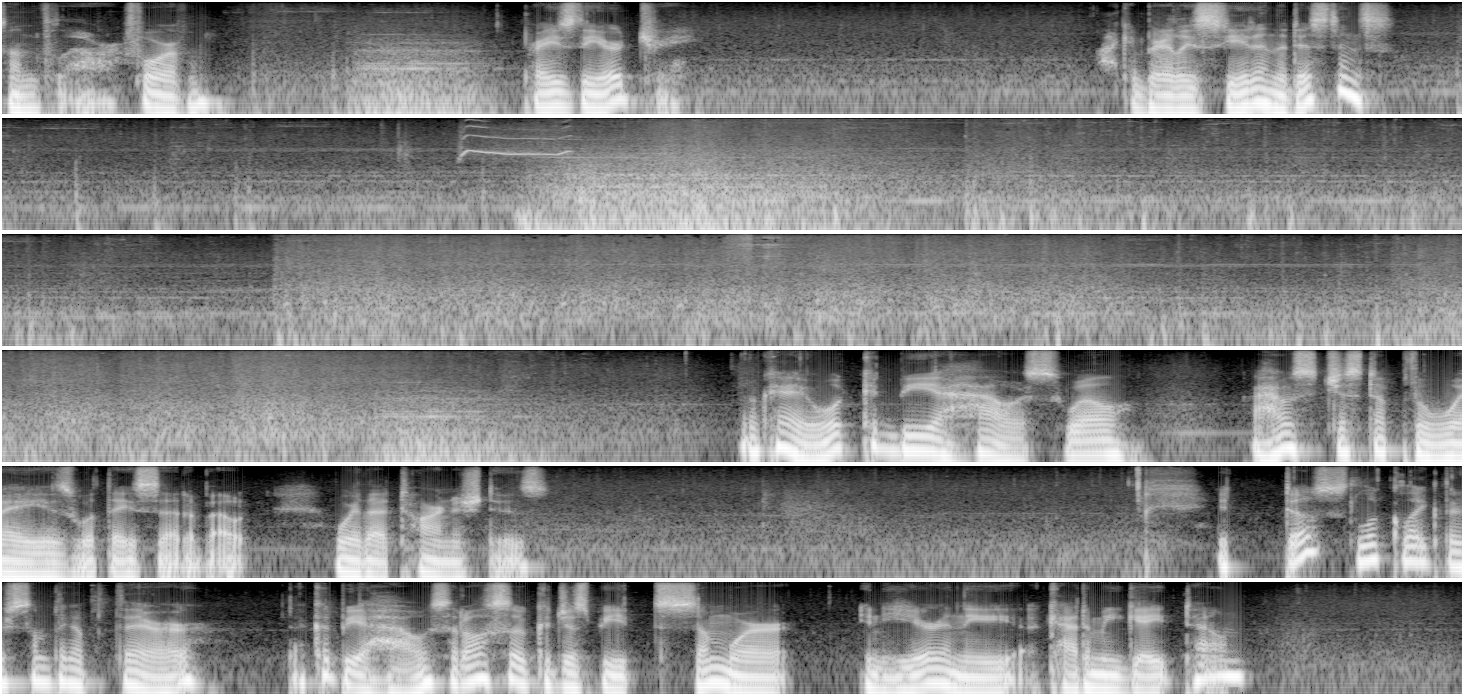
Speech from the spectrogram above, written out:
Sunflower. Four of them. Praise the earth Erdtree. I can barely see it in the distance. Okay, what could be a house? Well, house just up the way is what they said about where that tarnished is. It does look like there's something up there. That could be a house. It also could just be somewhere in here in the Academy Gate town.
